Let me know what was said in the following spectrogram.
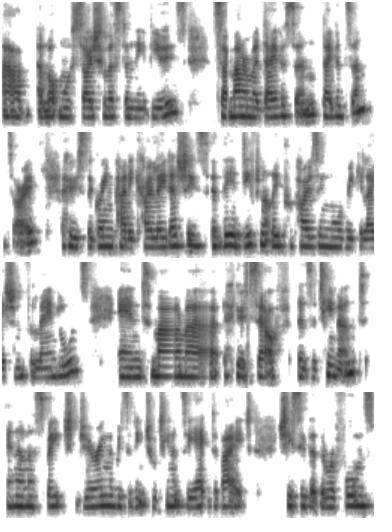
are a lot more socialist in their views. So Marama Davidson, Davidson, sorry, who's the Green Party co-leader, she's they're definitely proposing more regulation for landlords. And Marama herself is a tenant, and in a speech during the Residential Tenancy Act debate, she said that the reforms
